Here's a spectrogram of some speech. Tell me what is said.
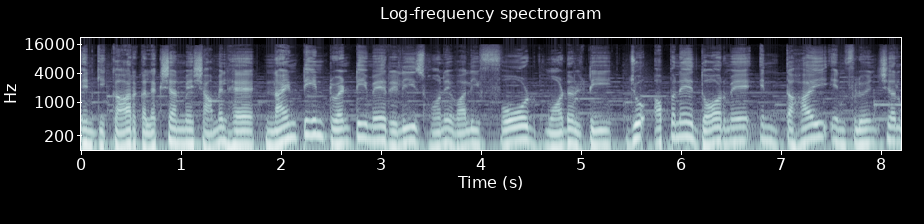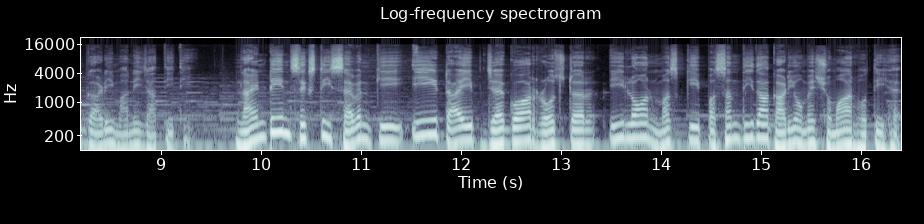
इनकी कार कलेक्शन में शामिल है। 1920 में रिलीज़ होने वाली फोर्ड मॉडल टी जो अपने दौर में इंतहाई इन्फ्लुएंशियल गाड़ी मानी जाती थी। 1967 की E type Jaguar roadster Elon Musk की पसंदीदा गाड़ियों में शुमार होती है।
